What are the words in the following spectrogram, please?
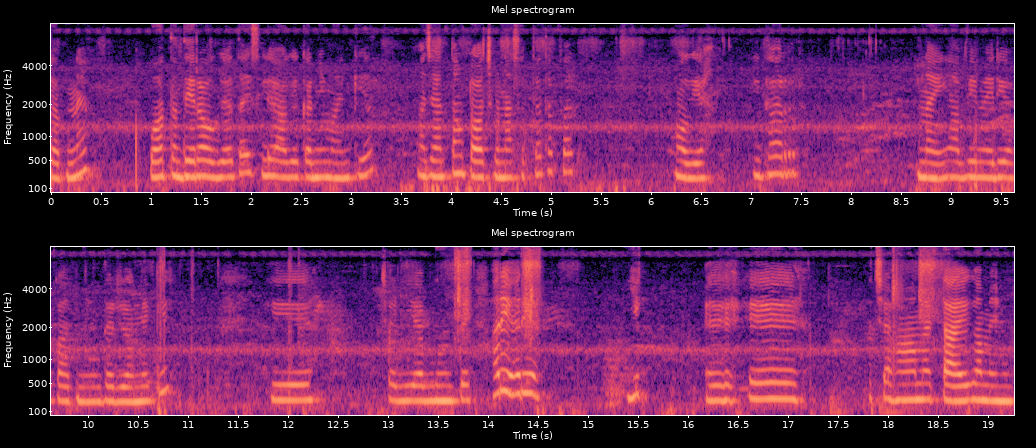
लिया आपने बहुत अंधेरा हो गया था इसलिए आगे का नहीं माइंड किया। मैं जानता हूँ टॉर्च बना सकता था पर हो गया। इधर नहीं अभी मेरी औकात नहीं उधर जाने की। ये चलिए अब घूमते। अरे अरे! ये ए, ए, अच्छा हाँ मैं टाइगा में हूँ।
